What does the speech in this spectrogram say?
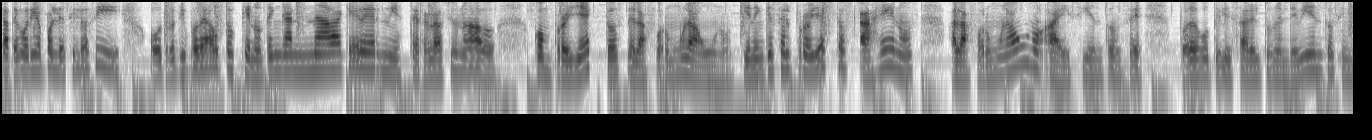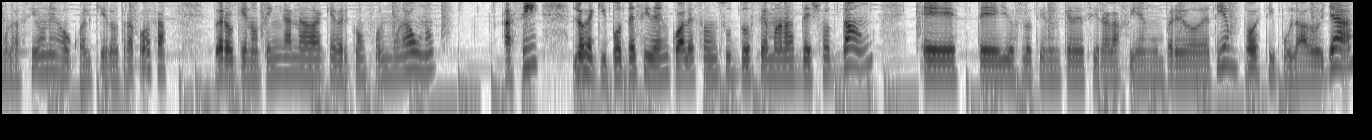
categoría, por decirlo así, otro tipo de autos que no tengan nada que ver ni esté relacionado con proyectos de la Fórmula 1. Tienen que ser proyectos ajenos a la Fórmula 1. Ahí sí, entonces puedes utilizar el túnel de viento, simulaciones o cualquier otra cosa, pero que no tenga nada que ver con Fórmula 1. Así, los equipos deciden cuáles son sus dos semanas de shutdown. Este, ellos lo tienen que decir a la FIA en un periodo de tiempo estipulado ya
